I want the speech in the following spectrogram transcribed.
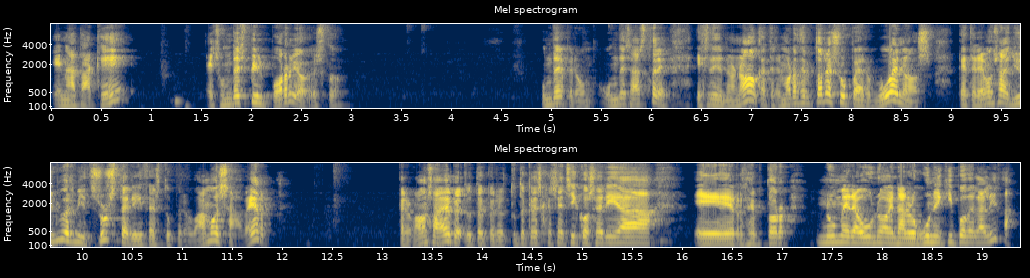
en ataque es un despilporrio esto. Un pero un, desastre. Y es decir, no, no, que tenemos receptores súper buenos, que tenemos a Juju Smith-Schuster, y dices tú, pero vamos a ver. Pero vamos a ver, pero tú te, pero ¿tú te crees que ese chico sería eh, receptor número uno en algún equipo de la liga?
